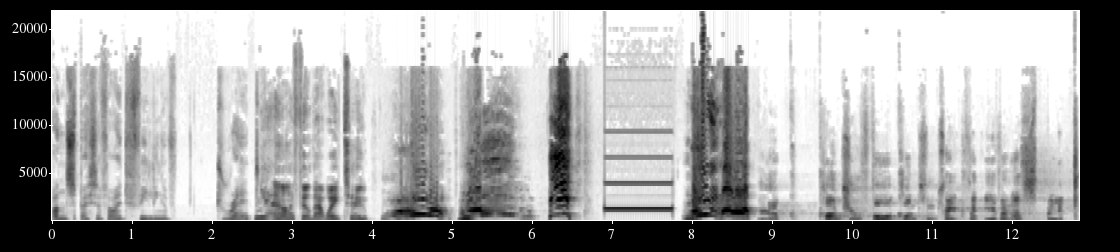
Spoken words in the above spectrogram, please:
unspecified feeling of dread. Yeah, I feel that way too. Can't you four concentrate for even a split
